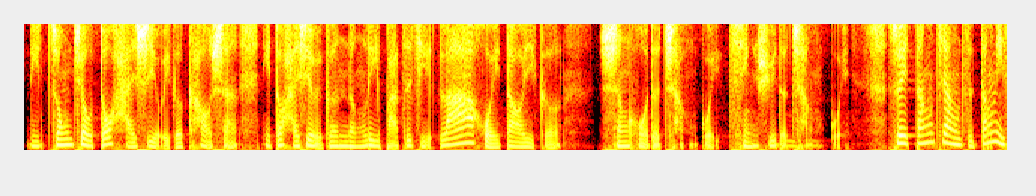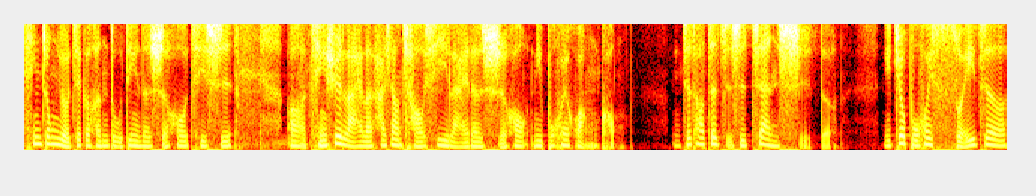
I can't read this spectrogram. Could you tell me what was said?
你终究都还是有一个靠山，你都还是有一个能力把自己拉回到一个生活的常规、情绪的常规。所以，当这样子，当你心中有这个很笃定的时候，其实呃情绪来了，它像潮汐来的时候，你不会惶恐，你知道这只是暂时的，你就不会随着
